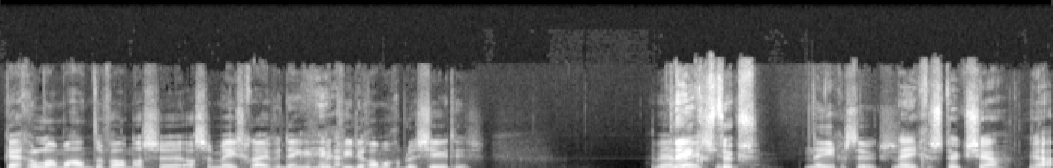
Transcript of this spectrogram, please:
Krijgen een lamme hand ervan als ze, als ze meeschrijven, denk ik, met wie er allemaal geblesseerd is. Negen lijstje? stuks. Negen stuks. Negen stuks, ja. ja.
